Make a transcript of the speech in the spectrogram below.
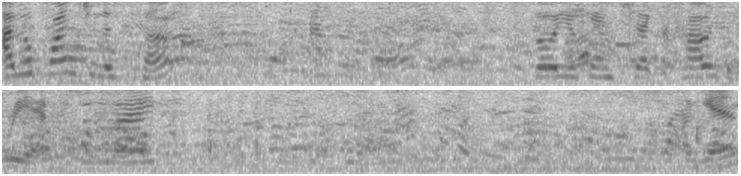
I will point to the sun so you can check how it reacts to the light. Again.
